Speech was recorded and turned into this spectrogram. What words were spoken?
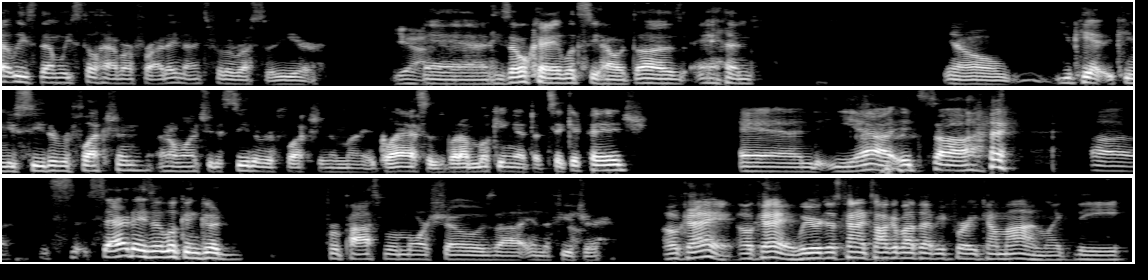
at least then we still have our Friday nights for the rest of the year. Yeah. And he's like, okay, let's see how it does. And, you know, you can't, can you see the reflection? I don't want you to see the reflection in my glasses, but I'm looking at the ticket page and yeah, it's uh, uh, Saturdays are looking good for possible more shows uh, in the future. Okay, okay. We were just kind of talking about that before you come on, like the,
